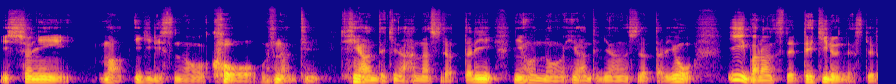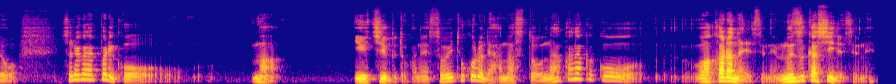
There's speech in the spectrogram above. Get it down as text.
一緒にまあイギリスのこう なんていう批判的な話だったり日本の批判的な話だったりをいいバランスでできるんですけどそれがやっぱりこうまあ YouTube とかねそういうところで話すとなかなかこう分からないですよね難しいですよね。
